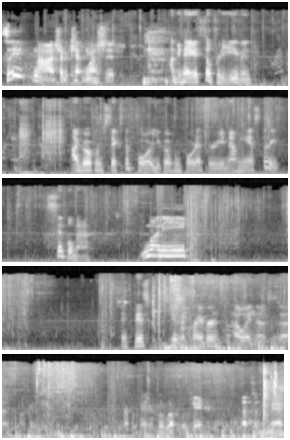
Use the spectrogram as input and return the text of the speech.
See? Nah, I should have kept my shit. I mean, hey, it's still pretty even. I go from six to four, you go from four to three, now he has three. Simple math. Money. If this is a Kraber, oh wait, no, this is a fucking replicator. The replicator. That's a neck.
